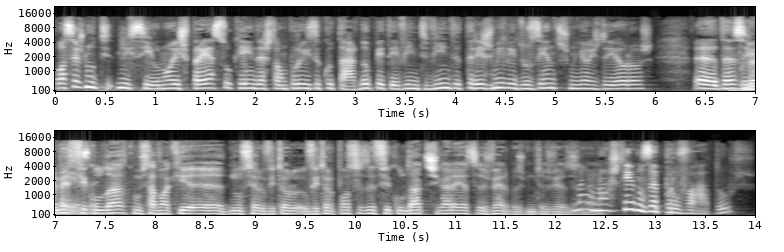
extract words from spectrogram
Vocês noticiam no Expresso que ainda estão por executar do PT 2020 3.200 milhões de euros uh, das empresas. O problema é a dificuldade, como estavam aqui a denunciar o Vitor, o Vitor Poças, a dificuldade de chegar a essas verbas, muitas vezes. Não, não é? nós temos aprovados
